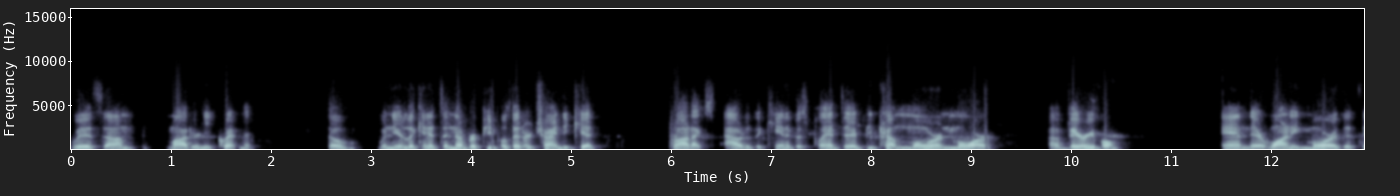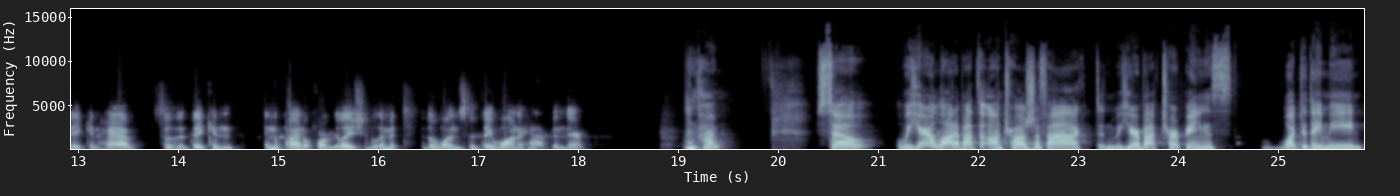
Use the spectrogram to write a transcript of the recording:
with um, modern equipment. So when you're looking at the number of people that are trying to get products out of the cannabis plant they become more and more uh, variable. And they're wanting more that they can have so that they can in the final formulation limit to the ones that they want to have in there. Okay. So we hear a lot about the entourage effect and we hear about terpenes. What do they mean?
